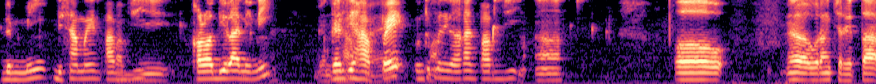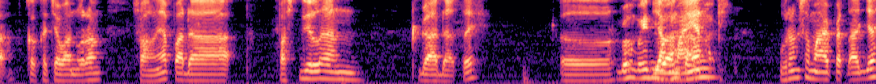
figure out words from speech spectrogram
demi bisa main PUBG. PUBG Kalau Dylan ini ganti, HP, untuk Ma- meninggalkan PUBG. Heeh. Oh, ya, orang cerita kekecewaan orang soalnya pada pas Dilan gak ada teh eh Gua main yang main sama. orang sama iPad aja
